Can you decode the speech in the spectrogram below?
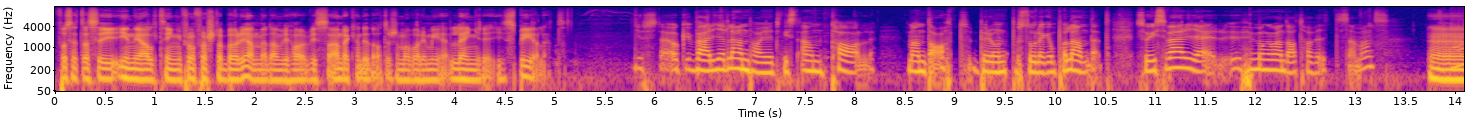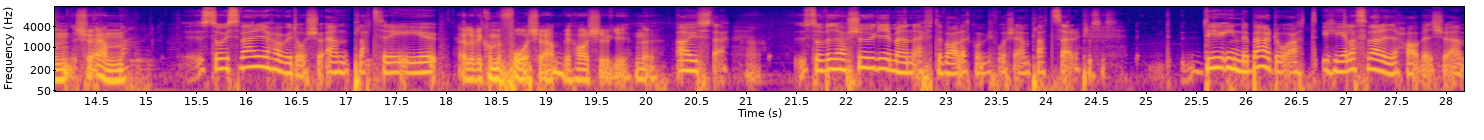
får sätta sig in i allting från första början, medan vi har vissa andra kandidater som har varit med längre i spelet. Just det. Och varje land har ju ett visst antal mandat beroende på storleken på landet. Så i Sverige, hur många mandat har vi tillsammans? Eh, 21, Så i Sverige har vi då 21 platser i EU. eller vi kommer få 21, vi har 20 nu. Ja, just det. Ja. Så vi har 20 men efter valet kommer vi få 21 platser. Precis. Det innebär då att i hela Sverige har vi 21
